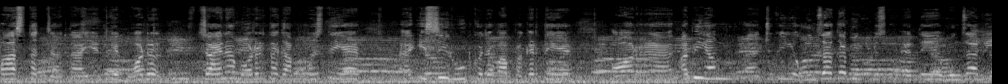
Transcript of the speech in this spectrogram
पास तक जाता है, यानी कि बॉर्डर चाइना बॉर्डर तक आप पहुँचते हैं इसी रूट को जब आप पकड़ते हैं, और अभी हम चूँकि ये हंजा का भी रूट इसको कहते हैं, हंजा भी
